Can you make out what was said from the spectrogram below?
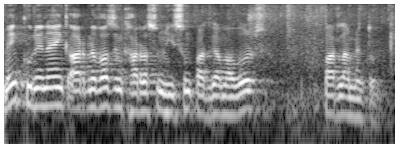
մենք ունենայինք առնվազն 40-50 падգամավոր պարլամենտում։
